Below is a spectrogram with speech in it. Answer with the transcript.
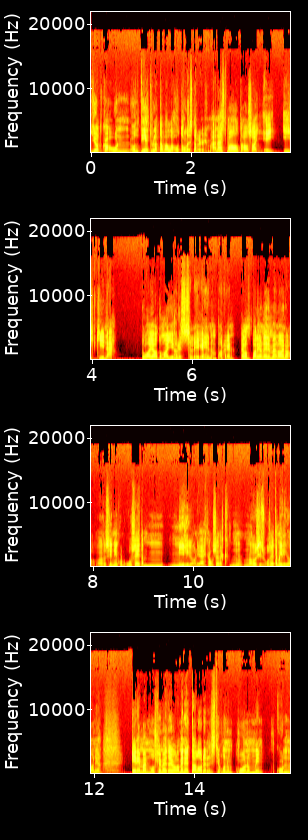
jotka on, on tietyllä tavalla otollista ryhmää. Näistä valtaosa ei ikinä tuo ajautumaan jihadistisen liikehinnan pariin. Meillä on paljon enemmän aina siis niin kuin useita miljoonia, ehkä useita, no siis useita miljoonia, enemmän muslimeita, joilla menee taloudellisesti huonommin kuin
